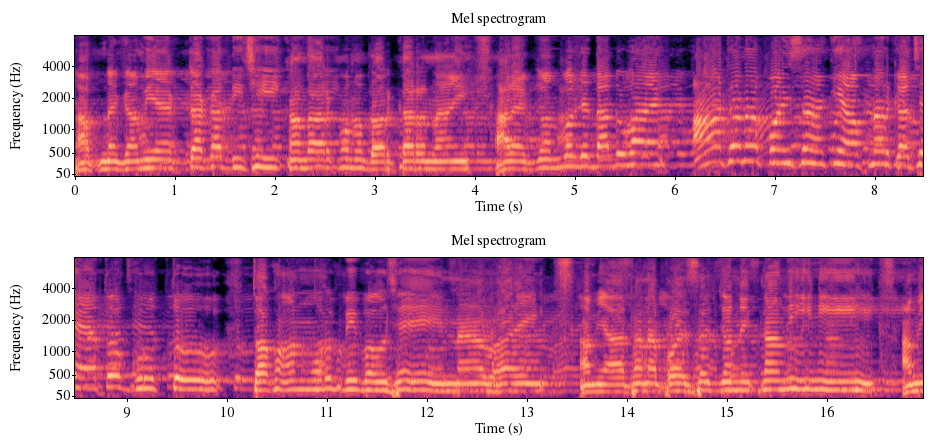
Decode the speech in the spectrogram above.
আপনাকে আমি এক টাকা দিছি, কাঁদার কোনো দরকার নাই। আর একজন বলছে, দাদু ভাই আঠানা পয়সা কি আপনার কাছে এত গুরুত্ব? তখন মুরব্বী বলছে, না ভাই, আমি আঠানা পয়সার জন্য কাঁদিনি। আমি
